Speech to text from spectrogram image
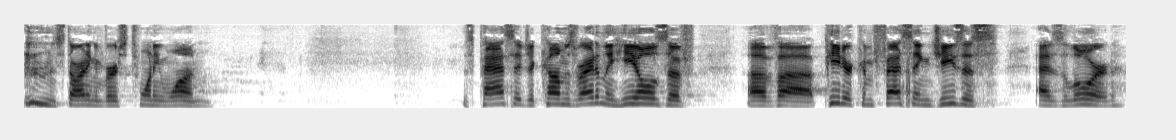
starting in verse 21. This passage, it comes right on the heels of, of uh, Peter confessing Jesus as Lord.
